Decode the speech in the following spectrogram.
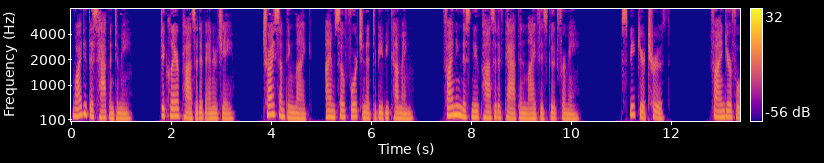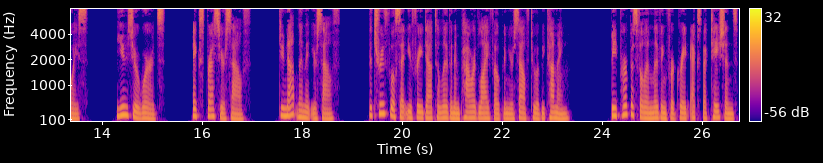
Why did this happen to me? Declare positive energy. Try something like, I am so fortunate to be becoming. Finding this new positive path in life is good for me. Speak your truth. Find your voice. Use your words. Express yourself. Do not limit yourself. The truth will set you free to live an empowered life. Open yourself to a becoming. Be purposeful in living for great expectations,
